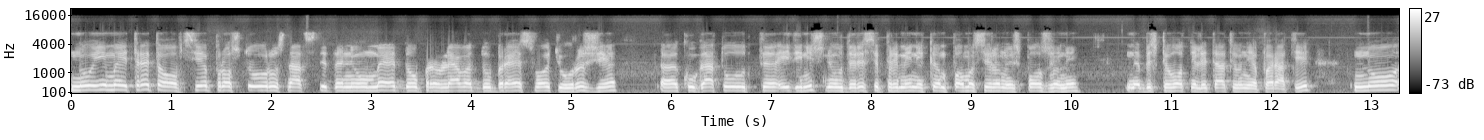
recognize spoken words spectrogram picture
Но има и трета опция, просто руснаците да не умеят да управляват добре своите оръжия, когато от единични удари се премини към по-масирано използване на безпилотни летателни апарати. Но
